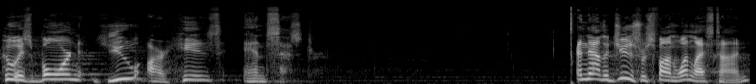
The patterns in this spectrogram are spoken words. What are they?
who is born. You are his ancestor. And now the Jews respond one last time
